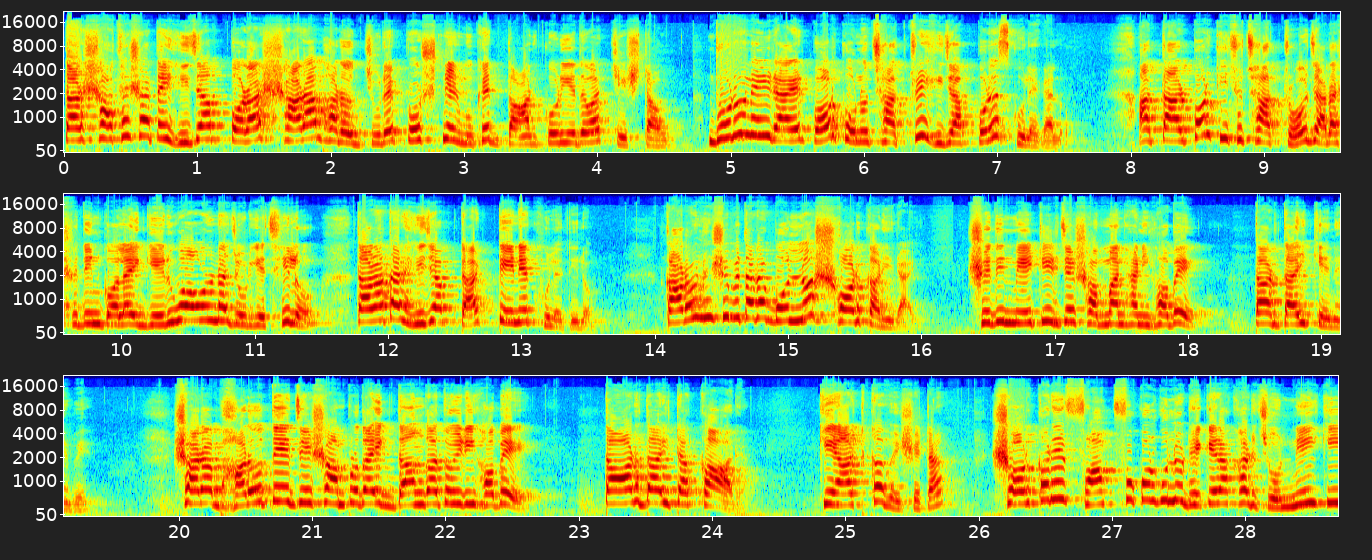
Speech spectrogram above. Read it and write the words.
তার সাথে সাথে হিজাব পরা সারা ভারত জুড়ে প্রশ্নের মুখে দাঁড় করিয়ে দেওয়ার চেষ্টাও। ধরুন এই রায়ের পর কোনো ছাত্রী হিজাব পরে স্কুলে গেল। আর তারপর কিছু ছাত্র যারা সেদিন গলায় গেরুয়া ওড়না জড়িয়েছিল তারা তার হিজাবটা টেনে খুলে দিল। কারণ হিসেবে তারা বলল সরকারি রায়। সেদিন মেয়েটির যে সম্মানহানি হবে, তার দায় কে নেবে? সারা ভারতে যে সাম্প্রদায়িক দাঙ্গা তৈরি হবে, তার দায়টা কার? কে আটকাবে সেটা? সরকারের ফাঁক ফোকরগুলো ঢেকে রাখার জন্যেই কি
